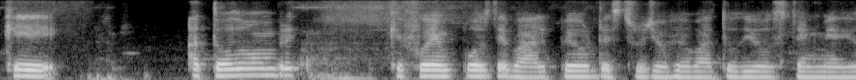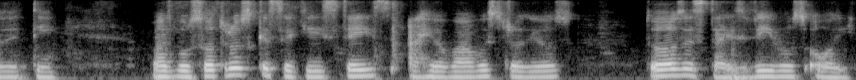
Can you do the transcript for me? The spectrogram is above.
que a todo hombre que fue en pos de Baal peor destruyó Jehová tu Dios de en medio de ti. Mas vosotros que seguisteis a Jehová vuestro Dios, todos estáis vivos hoy.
